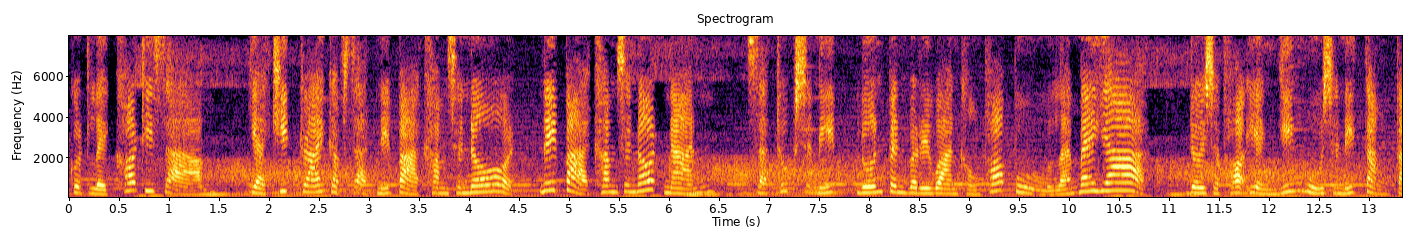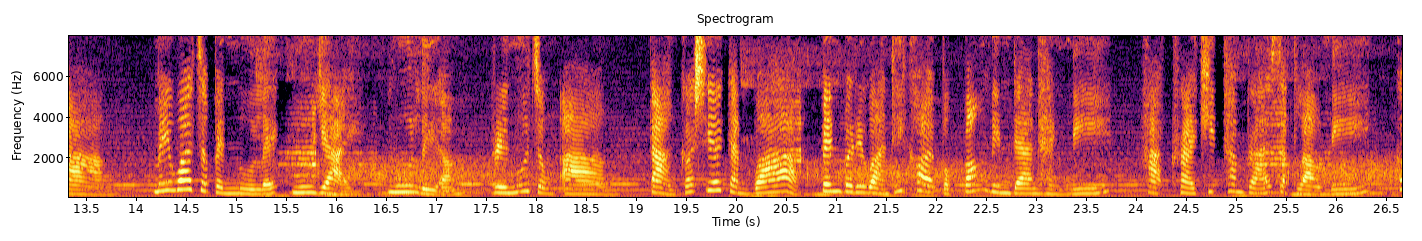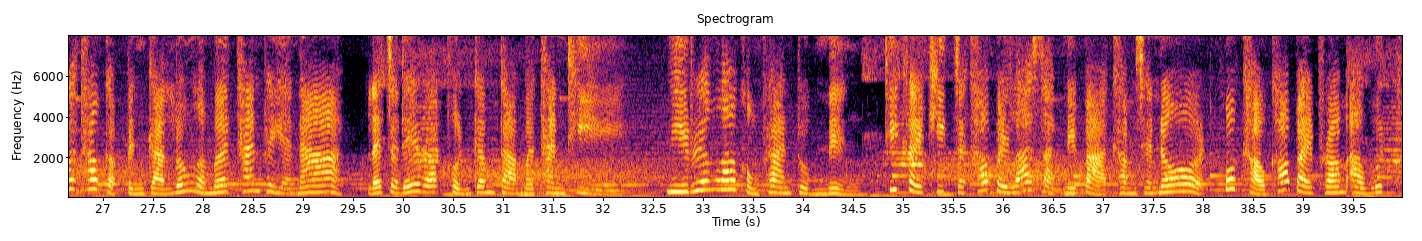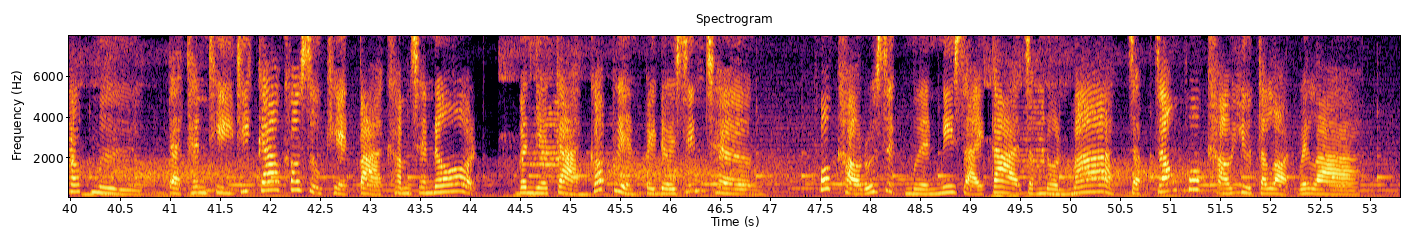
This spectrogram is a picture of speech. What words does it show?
กฎเหล็กข้อที่ 3 อย่าคิดร้ายกับสัตว์ในป่าคำชะโนด ในป่าคำชะโนดนั้น สัตว์ทุกชนิดล้วนเป็นบริวารของพ่อปู่และแม่ย่า โดยเฉพาะอย่างยิ่งงูชนิดต่างๆ ไม่ว่าจะเป็นงูเล็ก งูใหญ่ งูเหลือม หรืองูจงอาง ต่างก็เชื่อกันว่า เป็นบริวารที่คอยปกป้องดินแดนแห่งนี้ หากใครคิดทำร้ายสัตว์เหล่านี้ ก็เท่ากับเป็นการล่วงละเมิดท่านพญานาคและจะได้รับผลกรรมตามมาทันที มีเรื่องเล่าของพรานกลุ่มหนึ่ง ที่เคยคิดจะเข้าไปล่าสัตว์ในป่าคำชะโนด พวกเขาเข้าไปพร้อมอาวุธครบมือ แต่ทันทีที่ก้าวเข้าสู่เขตป่าคำชะโนด บรรยากาศก็เปลี่ยนไปโดยสิ้นเชิง พวกเขารู้สึกเหมือนมีสายตาจำนวนมาก จับจ้องพวกเขาอยู่ตลอดเวลา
